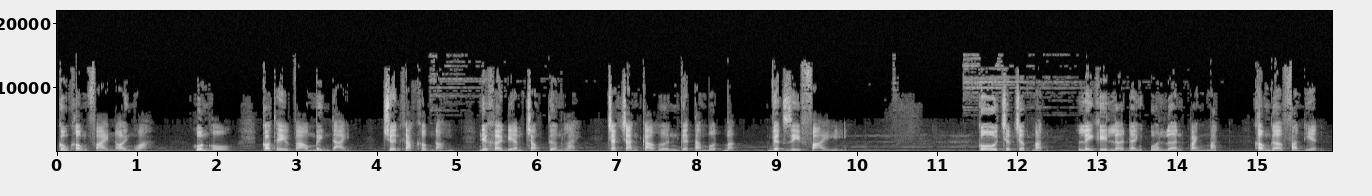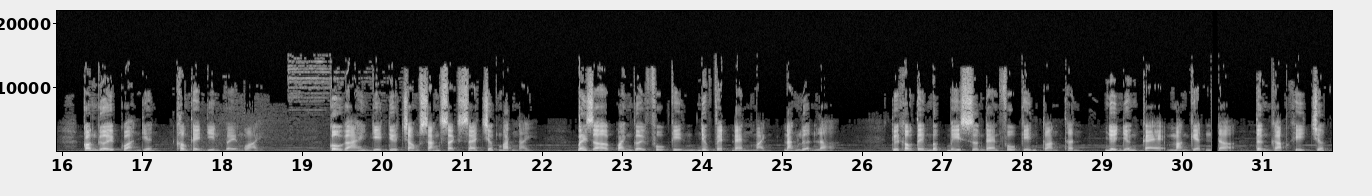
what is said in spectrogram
Cũng không phải nói ngoa, Huống hồ Có thể vào minh đại. Chuyện khác không nói, Nhưng khởi điểm trong tương lai Chắc chắn cao hơn người ta một bậc. Việc gì phải? Cô chớp chớp mắt, Linh khi lờ đánh uốn lượn quanh mắt, Không ngờ phát hiện Con người quả nhiên không thể nhìn bề ngoài. Cô gái nhìn như trong sáng sạch sẽ trước mắt này, Bây giờ quanh người phủ kín Những vệt đen mảnh đang lượn lờ. Tuy không tới mức bị xương đen phủ kín toàn thân Như những kẻ mang nghiệt nợ Từng gặp khi trước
